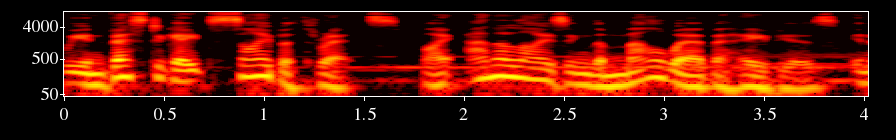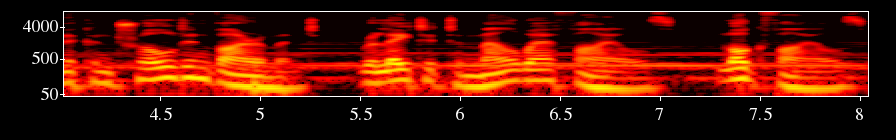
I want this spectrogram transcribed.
We investigate cyber threats by analyzing the malware behaviors in a controlled environment related to malware files, log files,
